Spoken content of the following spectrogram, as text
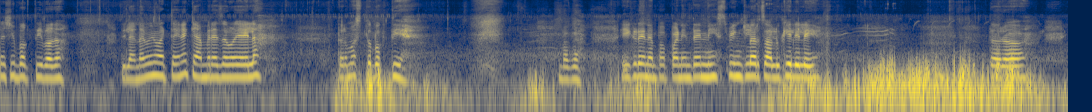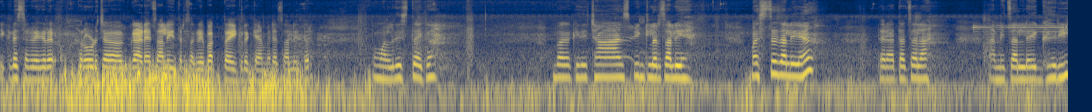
कशी बघती बघा. तिला नवीन वाटतंय ना कॅमेऱ्याजवळ यायला. तर मस्त बघती बघा इकडे ना पप्पाने त्यांनी स्प्रिंकलर चालू केलेले तर इकडे सगळे रोडच्या गाड्या चालू आहे तर सगळे बघताय इकडे कॅमेरा चालू आहे तर. तुम्हाला दिसतंय का? बघा किती छान स्प्रिंकलर चालू आहे. मस्त चालू आहे तर आता चला आम्ही चाललो आहे घरी.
